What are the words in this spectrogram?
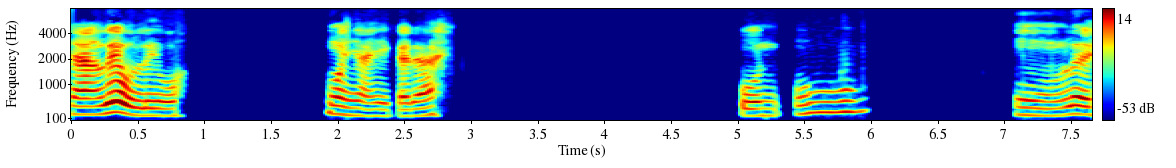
ย่างเร็วๆหัวใหญ่ก็ได้ พู้นโอ้หุ่มเลย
